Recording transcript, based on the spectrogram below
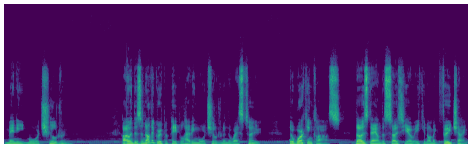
many more children. Oh, and there's another group of people having more children in the West too the working class, those down the socio-economic food chain.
